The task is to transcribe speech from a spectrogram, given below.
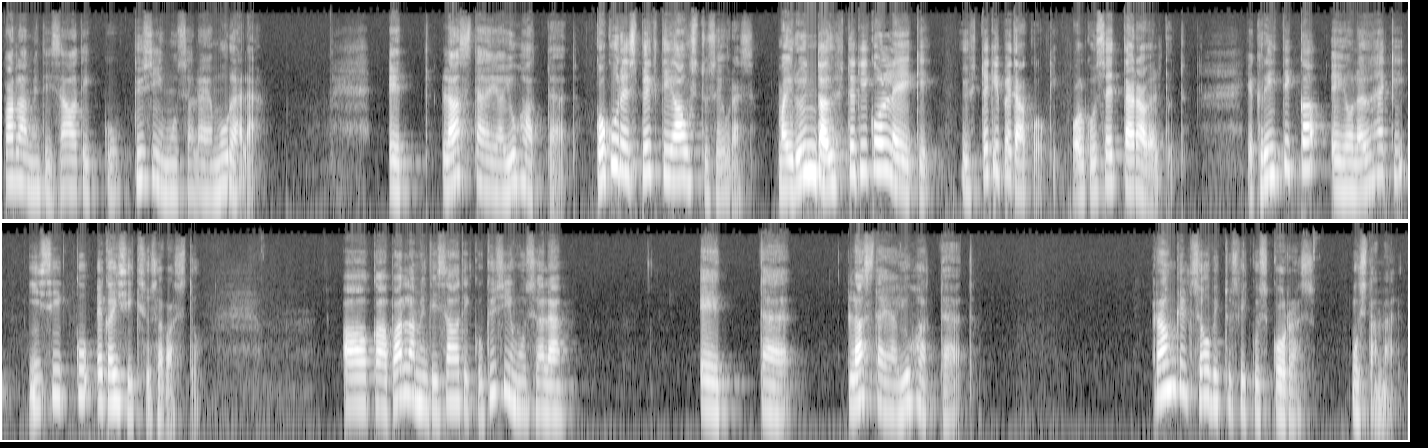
parlamendisaadiku küsimusele ja murele, et lasteaia juhatajad kogu respekti ja austuse juures, ma ei ründa ühtegi kolleegi, ühtegi pedagoogi, olgu see ette ära öeldud. ja kriitika ei ole ühegi isiku ega isiksuse vastu. aga parlamendisaadiku küsimusele, et lasteaia juhatajad rangelt soovituslikus korras Mustamäel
